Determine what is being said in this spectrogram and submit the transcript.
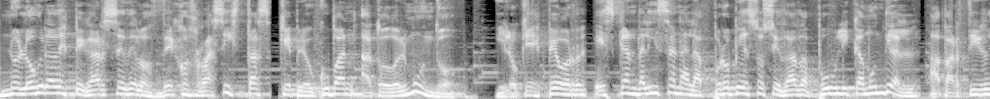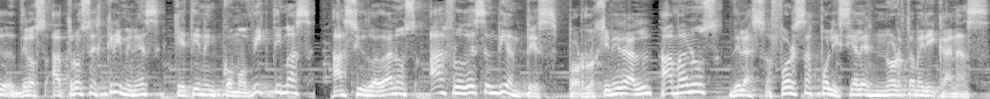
no logra despegarse de los dejos racistas que preocupan a todo el mundo y lo que es peor, escandalizan a la propia sociedad pública mundial a partir de los atroces crímenes que tienen como víctimas a ciudadanos afrodescendientes, por lo general a manos de las fuerzas policiales norteamericanas.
